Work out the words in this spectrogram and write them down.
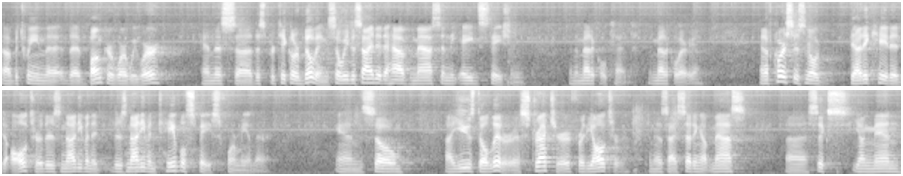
uh, between the, the bunker where we were and this, uh, this particular building. So we decided to have Mass in the aid station, in the medical tent, the medical area. And of course, there's no dedicated altar. There's not even, a, there's not even table space for me in there. And so I used a litter, a stretcher for the altar. And as I was setting up Mass, uh, six young men,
